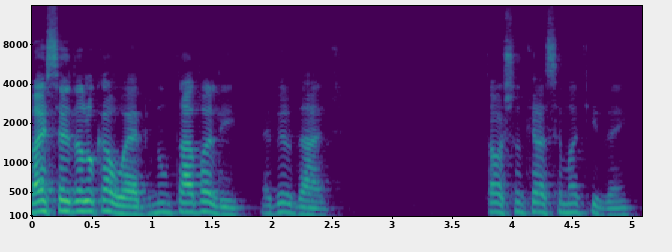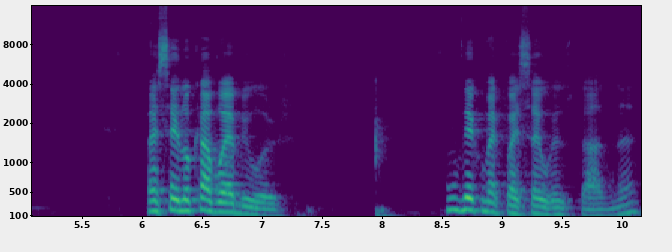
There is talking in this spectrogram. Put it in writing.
Vai sair da local web. Não estava ali. É verdade. Estava achando que era semana que vem. Vai sair local web hoje. Vamos ver como é que vai sair o resultado, né?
